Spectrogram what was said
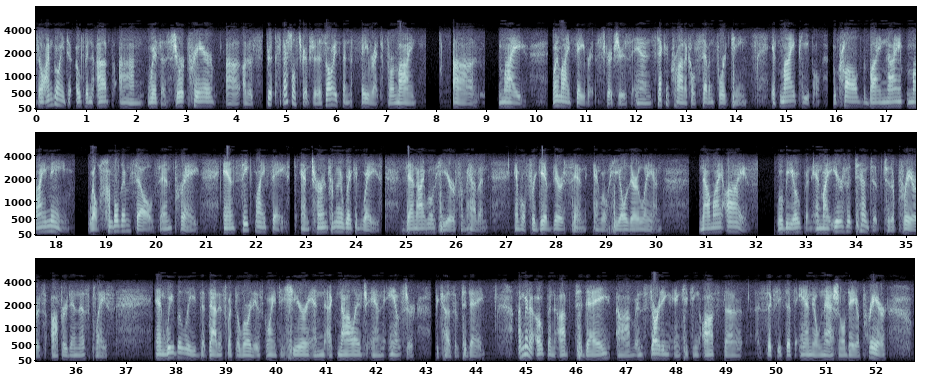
So I'm going to open up um, with a short prayer uh, on a sp- special scripture that's always been a favorite for my uh, my one of my favorite scriptures in Second Chronicles seven fourteen. If my people who called by ni- my name will humble themselves and pray and seek my face and turn from their wicked ways, then I will hear from heaven and will forgive their sin and will heal their land. Now my eyes will be open and my ears attentive to the prayers offered in this place. And we believe that that is what the Lord is going to hear and acknowledge and answer because of today. I'm going to open up today um, and starting and kicking off the 65th Annual National Day of Prayer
